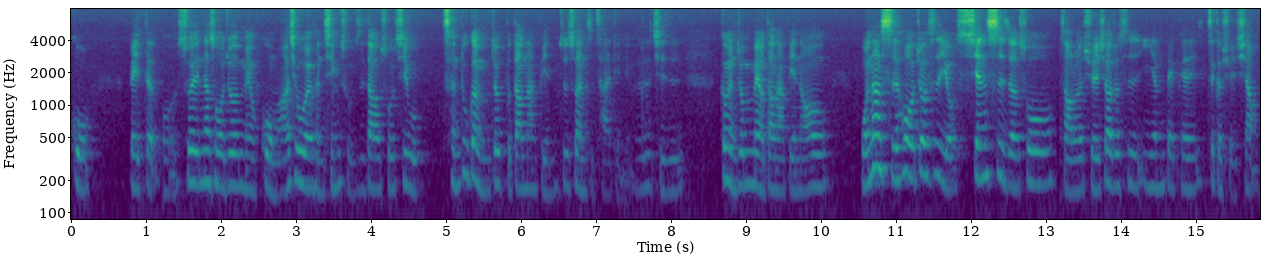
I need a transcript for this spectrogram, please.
过贝德。所以那时候我就没有过嘛，而且我也很清楚知道说，其实我程度根本就不到那边，就算只差一点点，可是其实根本就没有到那边。然后我那时候就是有先试着说找了学校，就是 E M 贝佩这个学校，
